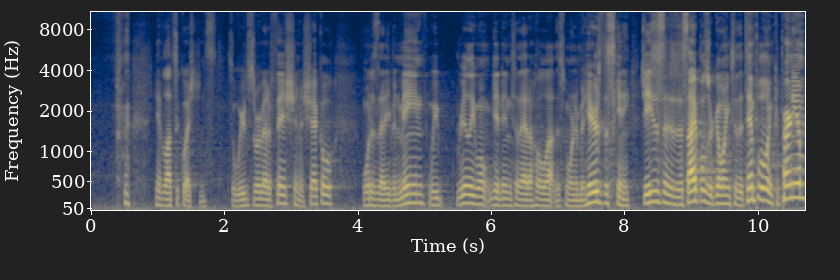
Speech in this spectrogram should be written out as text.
you have lots of questions. It's a weird story about a fish and a shekel. What does that even mean? We really won't get into that a whole lot this morning, but here's the skinny. Jesus and his disciples are going to the temple in Capernaum.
